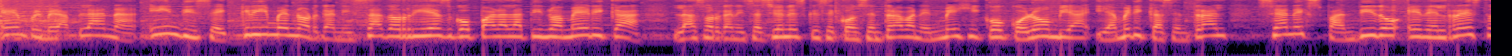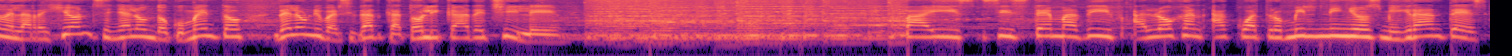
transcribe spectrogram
En primera plana, índice Crimen Organizado Riesgo para Latinoamérica. Las organizaciones que se concentraban en México, Colombia y América Central se han expandido en el resto de la región, señala un documento de la Universidad Católica de Chile país, Sistema DIF, alojan a mil niños migrantes.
